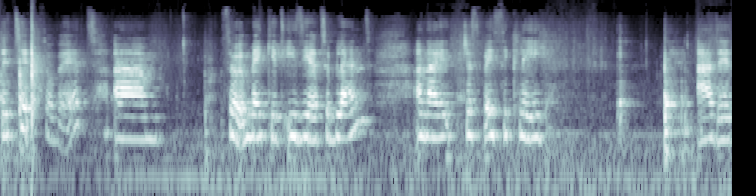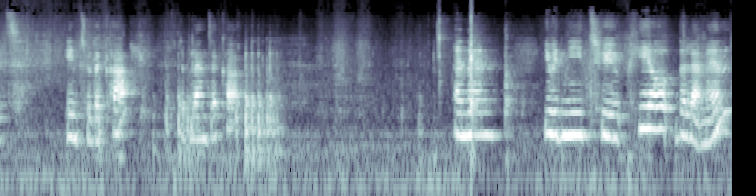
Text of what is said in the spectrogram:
the tips of it um, so it make it easier to blend. And I just basically add it into the cup, the blender cup. And then you would need to peel the lemon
